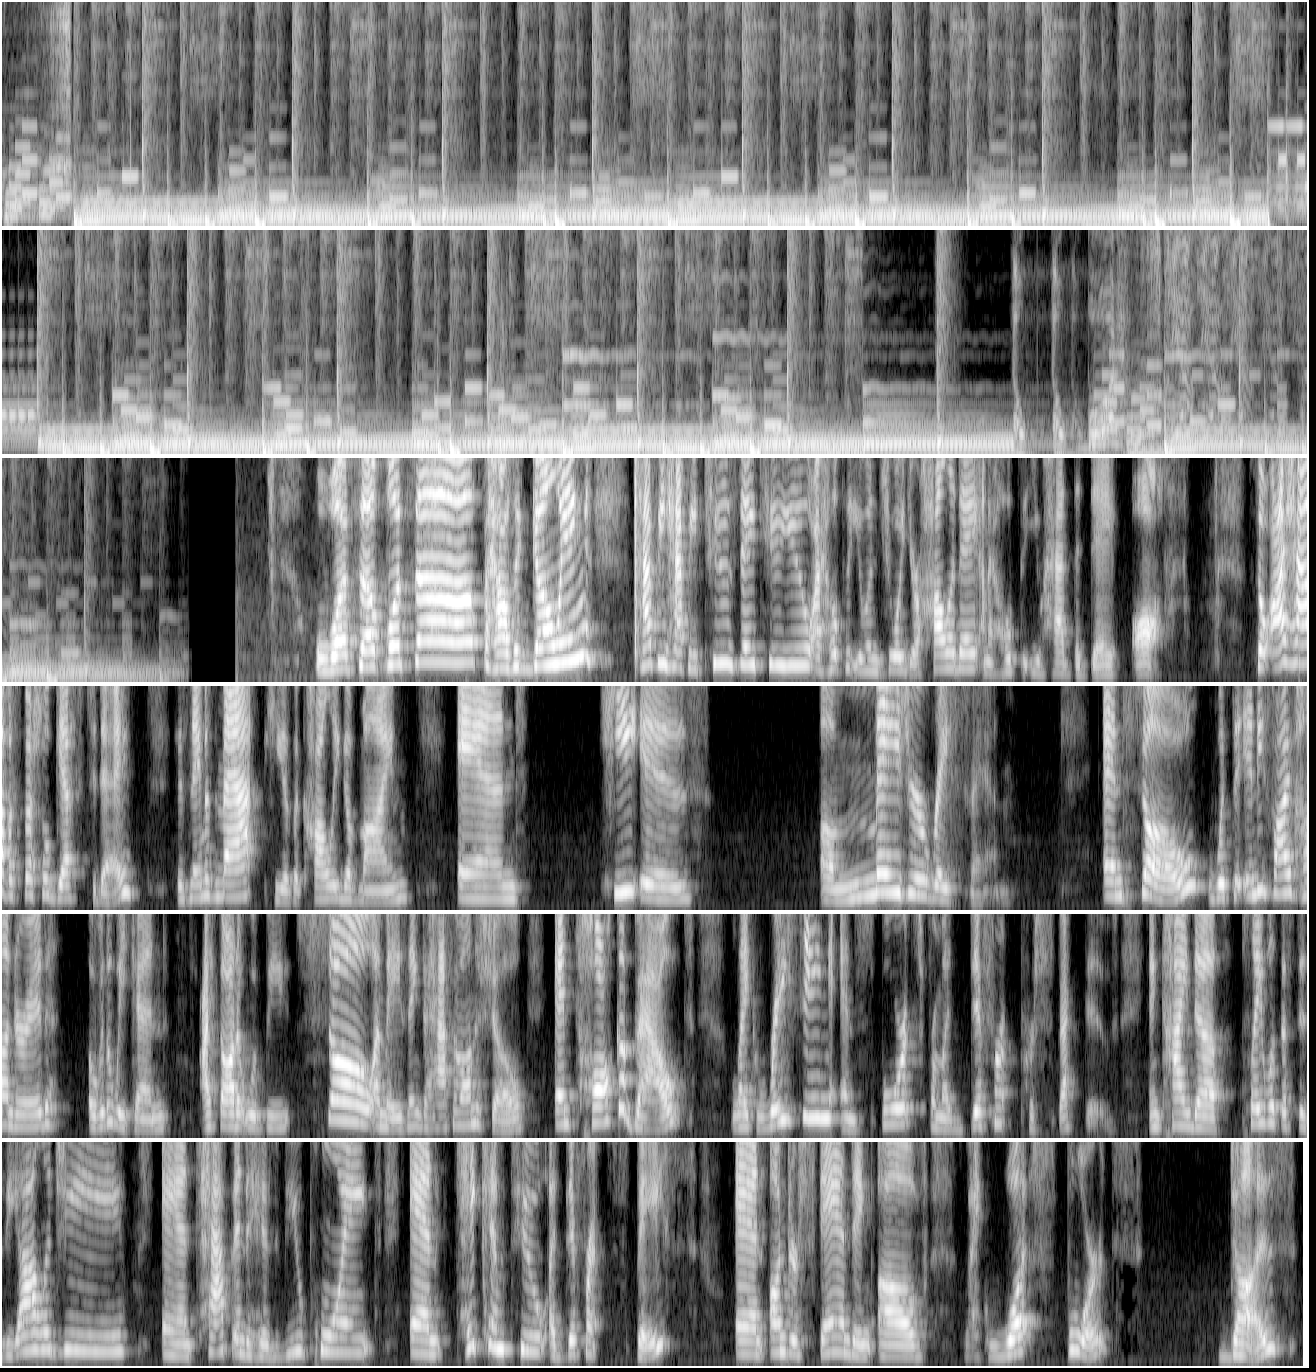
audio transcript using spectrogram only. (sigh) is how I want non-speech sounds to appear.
Yeah, yeah, What's up? What's up? How's it going? Happy, happy Tuesday to you. I hope that you enjoyed your holiday and I hope that you had the day off. So, I have a special guest today. His name is Matt. He is a colleague of mine and he is a major race fan. And so, with the Indy 500 over the weekend, I thought it would be so amazing to have him on the show and talk about like racing and sports from a different perspective and kind of play with the physiology and tap into his viewpoint and take him to a different space and understanding of like what sports does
